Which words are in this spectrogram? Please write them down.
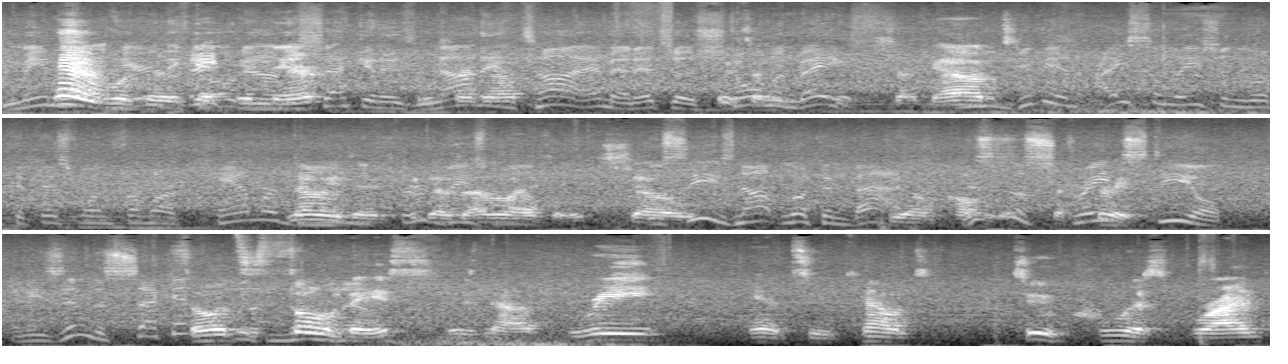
And we're gonna the get in there. second is We'll not in time, and it's a stolen base. Check And out. we'll give you an isolation look at this one from our camera No, he did because otherwise it You'll see he's not looking back. This is a straight three. steal, and he's in the second. So it's a with no stolen base. Is now three and two count to Kris Bryant.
